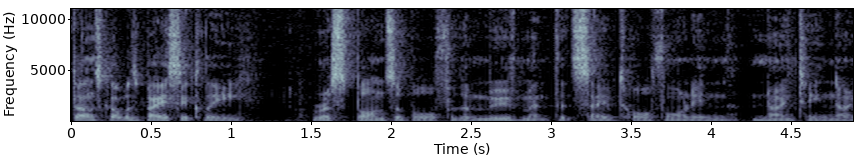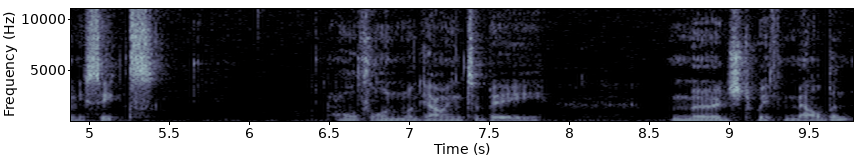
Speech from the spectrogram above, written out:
Don Scott was basically responsible for the movement that saved Hawthorn in 1996. Hawthorn were going to be merged with Melbourne,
